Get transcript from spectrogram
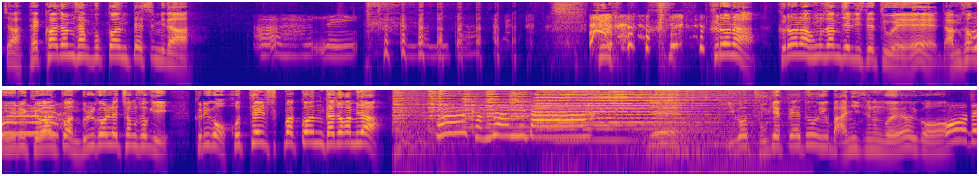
자, 백화점 상품권 뺐습니다. 아, 네. 감사합니다. 그 러나 그러나 홍삼 젤리 세트 외에 남성 의류 교환권, 물걸레 청소기, 그리고 호텔 숙박권 가져갑니다. 와, 감사합니다. 예. 이거 두 개 빼도 이거 많이 주는 거예요, 이거. 어, 네,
